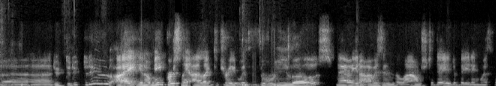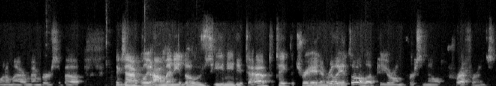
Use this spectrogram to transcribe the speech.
uh, do, do, do, do, do. I, you know, me personally, I like to trade with three lows. Now, you know, I was in the lounge today debating with one of my members about exactly how many lows he needed to have to take the trade. And really, it's all up to your own personal preference.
